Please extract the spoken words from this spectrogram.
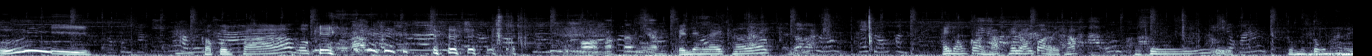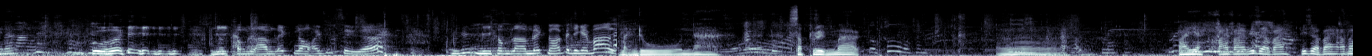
อุ้ย ขอบคุณครับ โอเค พ่อครับแป๊บนึงครับ เป็นยังไงครับ ให้น้องก่อนให้น้องก่อนครับ ให้น้องก่อนเลยครับปาอุ้มก่อนโอ้โหยกมาตัวมันโตมากเลยนะวางเลยเฮ้ย มีคำรามเล็กน้อยพี่เสือเฮ้ยมีคำรามเล็กน้อยเป็นยังไงบ้าง มันดูน่าอันนี้ตัวสะพรึงมาก ตัวผู้ใช่ไหมเออ ไหมคะไปอะไปไปพี่เสือไป พี่เสือไปเอาไป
